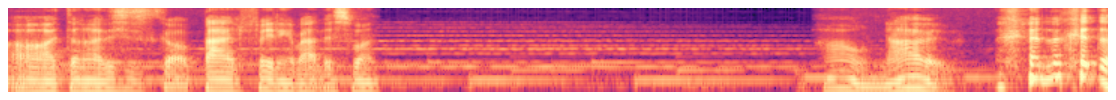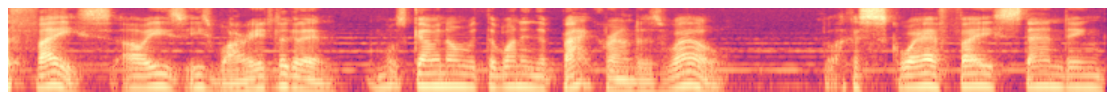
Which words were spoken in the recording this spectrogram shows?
Oh, I don't know. This has got a bad feeling about this one. Oh no. Look at the face. Oh, he's he's worried. Look at him. And what's going on with the one in the background as well? Got like a square face standing.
